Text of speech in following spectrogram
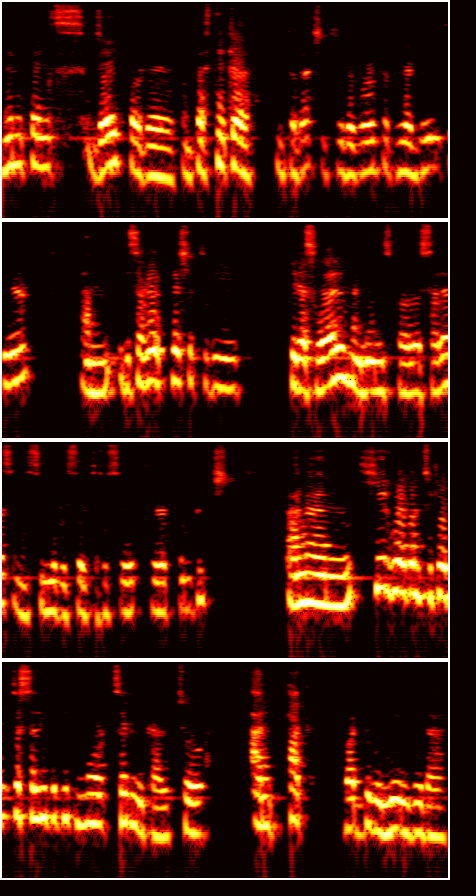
Many thanks, Jake, for the fantastic uh, introduction to the work that we are doing here. Um, it is a real pleasure to be here as well. My name is Pablo Salas. I'm a Senior Research Associate here at Cambridge. And um, here we're going to get just a little bit more technical to unpack what do we mean with a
